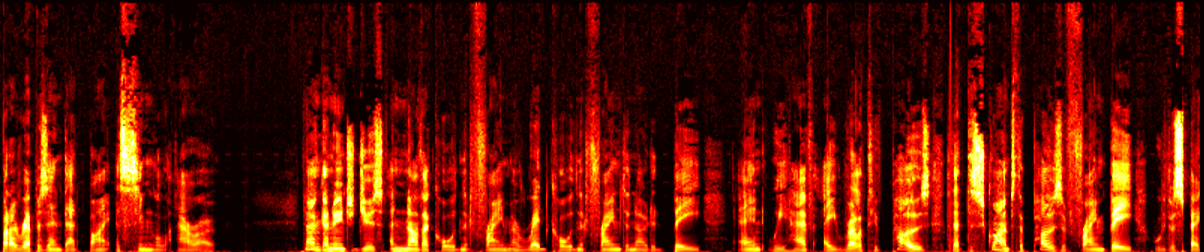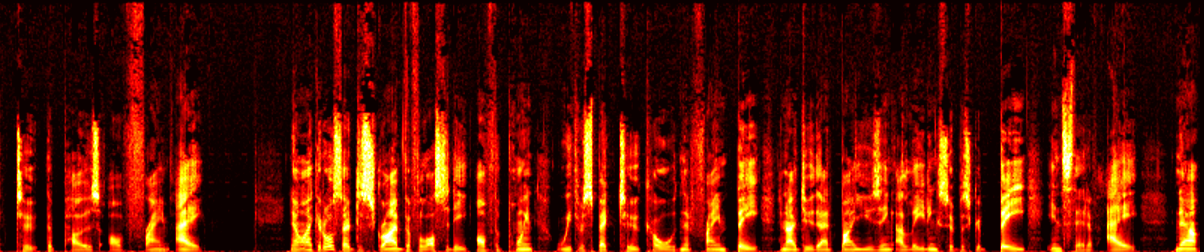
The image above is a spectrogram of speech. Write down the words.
but I represent that by a single arrow. Now I'm going to introduce another coordinate frame, a red coordinate frame denoted B, and we have a relative pose that describes the pose of frame B with respect to the pose of frame A. Now I could also describe the velocity of the point with respect to coordinate frame B, and I do that by using a leading superscript B instead of A. Now,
